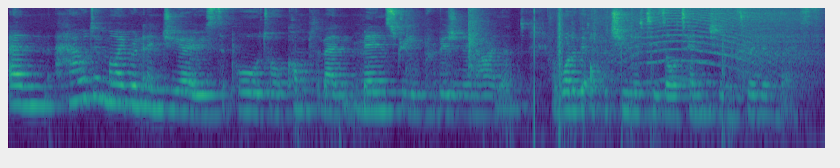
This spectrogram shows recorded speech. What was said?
Um, how do migrant NGOs support or complement mainstream provision in Ireland and what are the opportunities or tensions within this?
